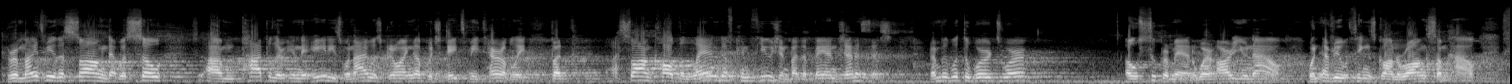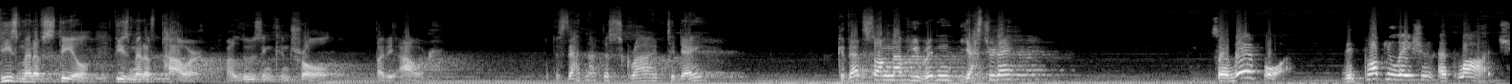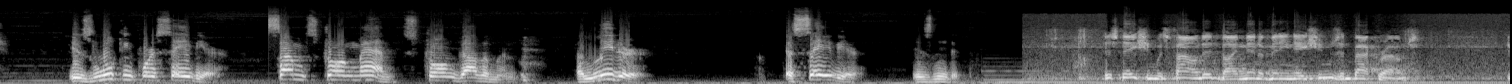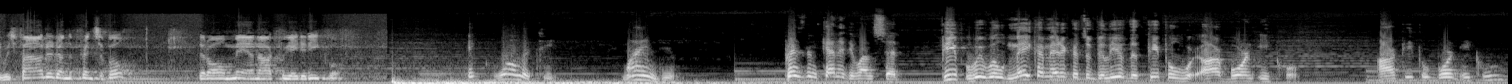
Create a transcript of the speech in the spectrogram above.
It reminds me of the song that was so um, popular in the 80s when I was growing up, which dates me terribly, but a song called The Land of Confusion by the band Genesis. Remember what the words were? Oh, Superman, where are you now? When everything's gone wrong somehow, these men of steel, these men of power, are losing control by the hour. Does that not describe today? Could that song not be written yesterday? So, therefore, the population at large is looking for a savior, some strong man, strong government, a leader, a savior is needed. This nation was founded by men of many nations and backgrounds. It was founded on the principle that all men are created equal. Equality, mind you. President Kennedy once said, people, we will make America to believe that people are born equal. Are people born equal?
